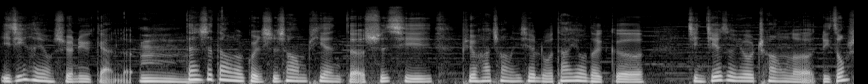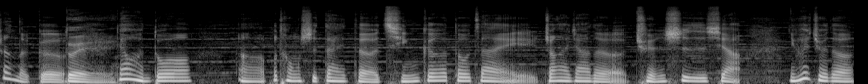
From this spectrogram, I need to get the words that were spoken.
已经很有旋律感了。嗯，但是到了滚石唱片的时期，比如他唱了一些罗大佑的歌，紧接着又唱了李宗盛的歌，对，有很多呃不同时代的情歌都在张艾嘉的诠释之下，你会觉得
